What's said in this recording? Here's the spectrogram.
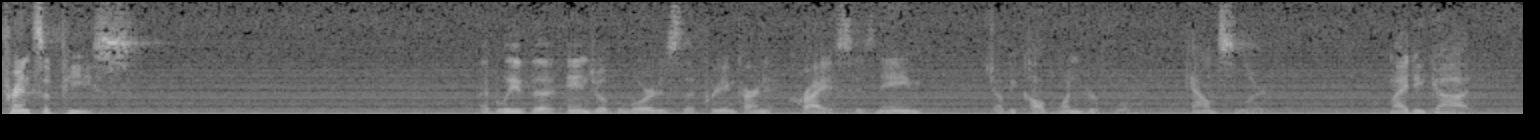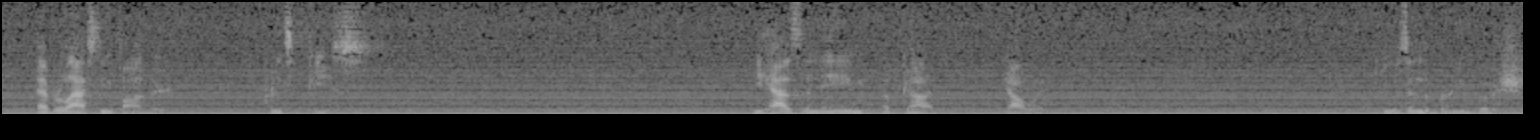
Prince of Peace. I believe the angel of the Lord is the pre incarnate Christ. His name shall be called Wonderful, Counselor, Mighty God, Everlasting Father, Prince of Peace. He has the name of God, Yahweh. He was in the burning bush.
